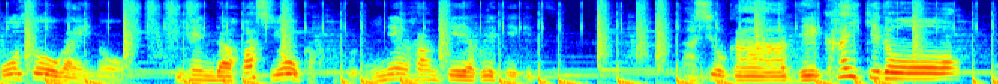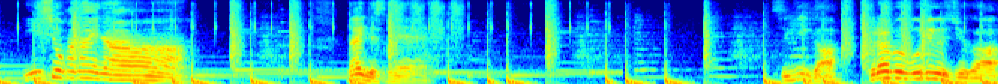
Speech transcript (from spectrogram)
構想外のディフェンダーファシオを獲得。2年半契約で締結。ファシオか、でかいけど、印象がないなないですね。次が、クラブブリュージュが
